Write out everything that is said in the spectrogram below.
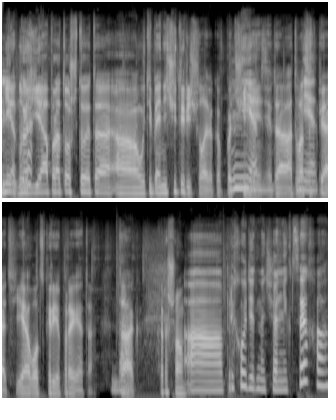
нет, маленькую. ну я про то, что это а, у тебя не 4 человека в подчинении, да, а 25. Я вот скорее про это. Да. Так, хорошо. А, приходит начальник цеха,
